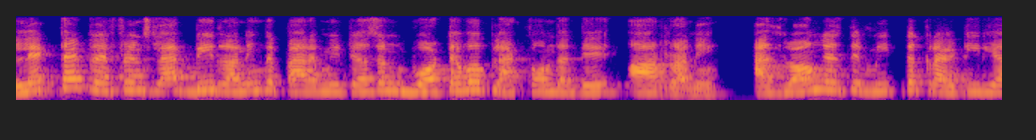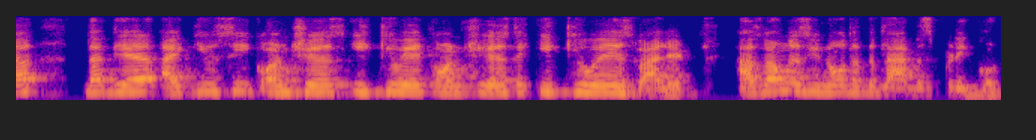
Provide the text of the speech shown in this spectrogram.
Let that reference lab be running the parameters on whatever platform that they are running, as long as they meet the criteria that they are IQC conscious, EQA conscious, the EQA is valid, as long as you know that the lab is pretty good.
